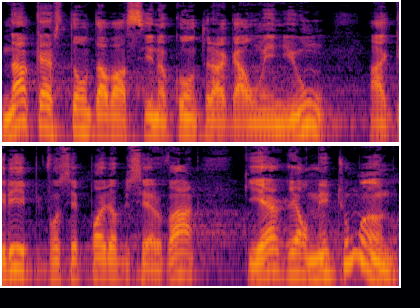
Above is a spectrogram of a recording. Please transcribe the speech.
Na questão da vacina contra H1N1, a gripe, você pode observar que é realmente humano.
